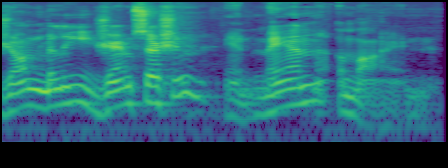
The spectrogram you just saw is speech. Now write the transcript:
Gjon Mili Jam Session, and Man O' Mine.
